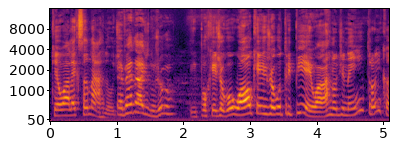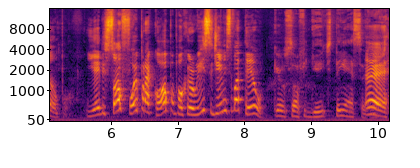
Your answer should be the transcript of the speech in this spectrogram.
que é o Alexander Arnold. É verdade, não jogou. E porque jogou o Walker e jogou o Trippier, o Arnold nem entrou em campo. E ele só foi pra Copa porque o Reece James bateu. Porque o Southgate tem essa. aqui. É,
